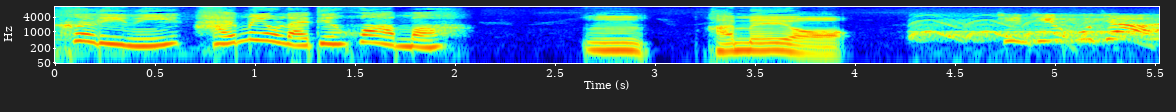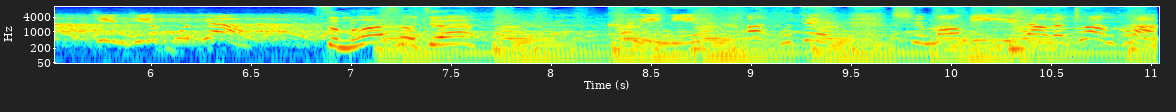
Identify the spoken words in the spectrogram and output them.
克里尼还没有来电话吗？嗯，还没有。紧急呼叫！紧急呼叫！怎么了，小娟？克里尼啊，不对，是猫咪遇到了状况，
